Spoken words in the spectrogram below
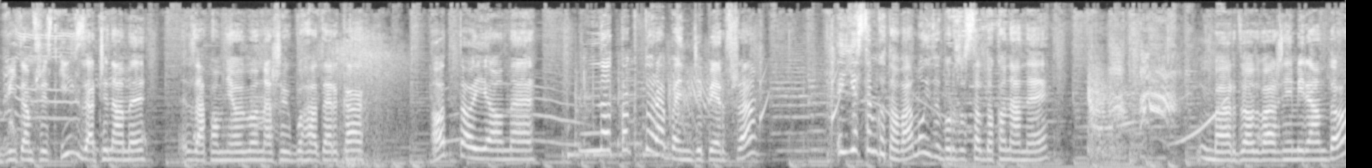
Witam wszystkich, zaczynamy. Zapomniałem o naszych bohaterkach. Oto i one. No to która będzie pierwsza? Jestem gotowa, mój wybór został dokonany. Bardzo odważnie, Mirando.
